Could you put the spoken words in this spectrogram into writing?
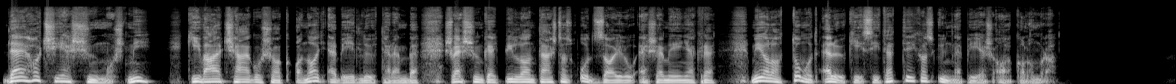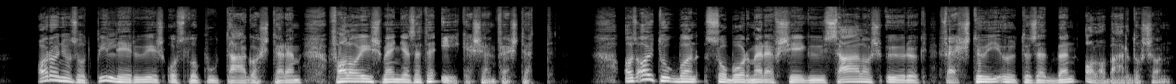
De hadd siessünk most mi, kiváltságosak a nagy ebédlőterembe, s vessünk egy pillantást az ott zajló eseményekre, mi alatt Tomot előkészítették az ünnepélyes alkalomra. Aranyozott pillérű és oszlopú tágas terem, fala és mennyezete ékesen festett. Az ajtókban szobormerevségű, szálas őrök festői öltözetben alabárdosan.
